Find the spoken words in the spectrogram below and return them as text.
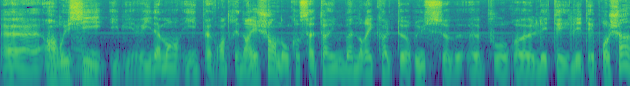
Euh, en Russie, évidemment, ils peuvent rentrer dans les champs, donc on s'attend à une bonne récolte russe euh, pour euh, l'été prochain.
